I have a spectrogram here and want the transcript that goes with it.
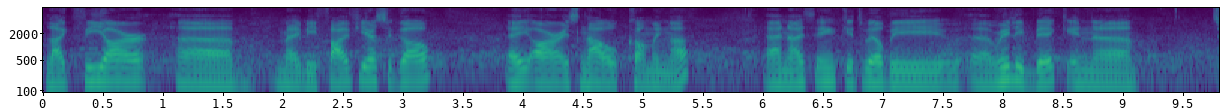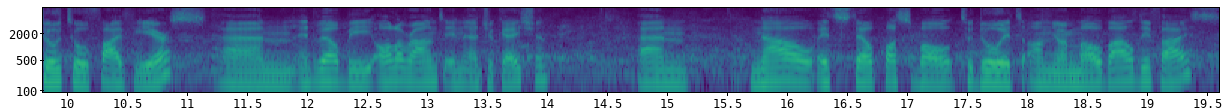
like VR uh, maybe five years ago, AR is now coming up. And I think it will be uh, really big in uh, two to five years. And it will be all around in education. And now it's still possible to do it on your mobile device.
